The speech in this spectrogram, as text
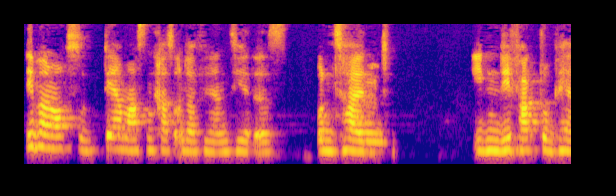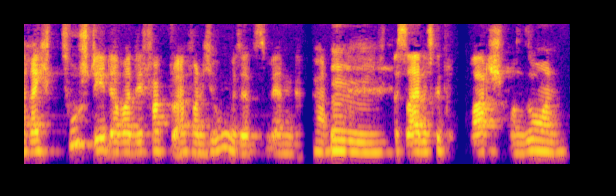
immer noch so dermaßen krass unterfinanziert ist. Und es halt mhm. ihnen de facto per Recht zusteht, aber de facto einfach nicht umgesetzt werden kann. Mhm. Es sei denn, es gibt private Sponsoren.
